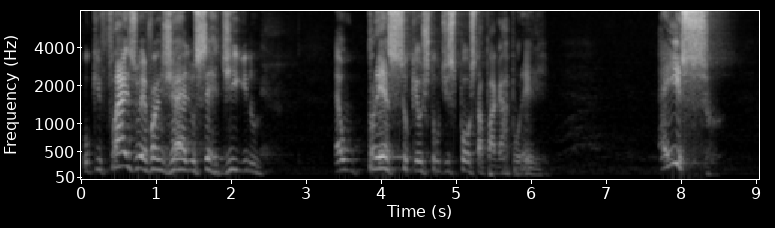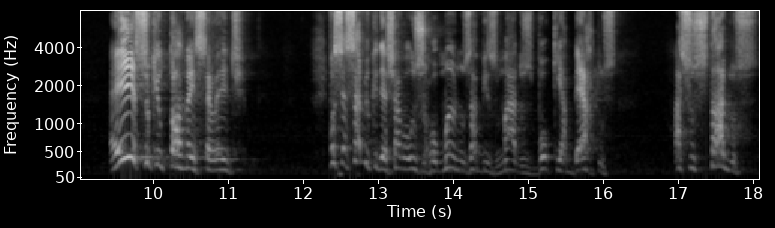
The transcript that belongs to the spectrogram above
O que faz o Evangelho ser digno é o preço que eu estou disposto a pagar por ele. É isso. É isso que o torna excelente. Você sabe o que deixava os romanos abismados, boquiabertos, assustados,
